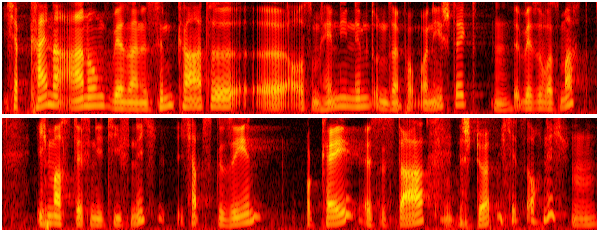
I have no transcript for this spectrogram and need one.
Ich habe keine Ahnung, wer seine SIM-Karte äh, aus dem Handy nimmt und in sein Portemonnaie steckt, hm. wer sowas macht. Ich mache es definitiv nicht. Ich habe es gesehen, okay, es ist da, mhm. es stört mich jetzt auch nicht, mhm.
